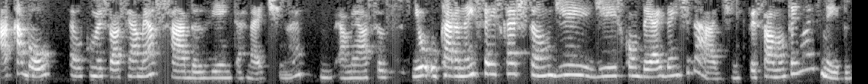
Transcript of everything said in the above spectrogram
acabou, ela começou a ser ameaçada via internet, né? Ameaças. E o, o, cara nem fez questão de, de esconder a identidade. O pessoal não tem mais medo.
